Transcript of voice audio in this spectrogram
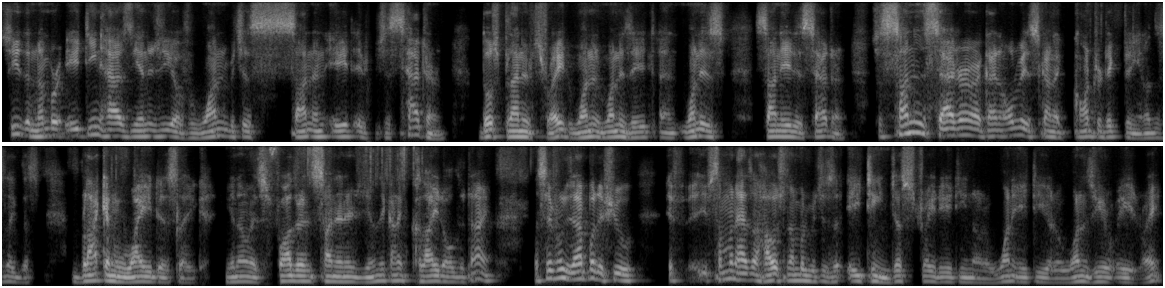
see the number 18 has the energy of one, which is sun and eight, which is Saturn those planets, right? One one is eight, and one is Sun. Eight is Saturn. So Sun and Saturn are kind of always kind of contradicting. You know, there's like this black and white is like you know, it's father and son energy, and they kind of collide all the time. Let's say, for example, if you if if someone has a house number which is 18, just straight 18, or a 180 or a 108, right?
